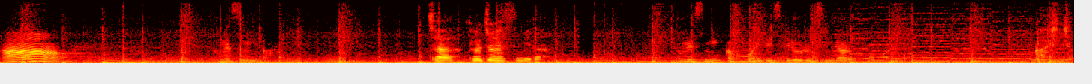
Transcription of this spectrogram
아, 자, 결정했습니다. 정했으니까 한번 이제 재료를 준비하러 가볼까요? 가시죠.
